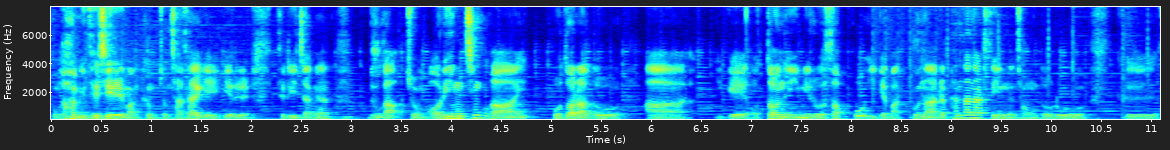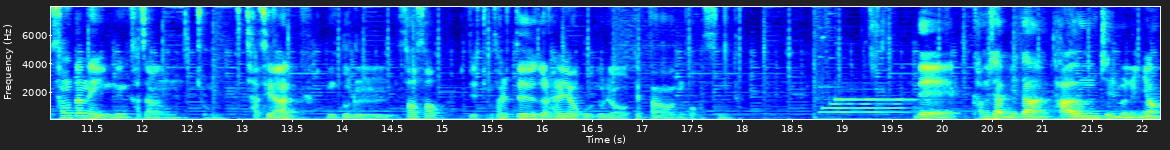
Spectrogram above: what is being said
공감이 되실 만큼 좀 자세하게 얘기를 드리자면 누가 좀 어린 친구가 보더라도 아 이게 어떤 의미로 썼고 이게 맞구나를 판단할 수 있는 정도로 그 상단에 있는 가장 좀 자세한 문구를 써서 이제 좀 설득을 하려고 노력했던 것 같습니다. 네, 감사합니다. 다음 질문은요.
